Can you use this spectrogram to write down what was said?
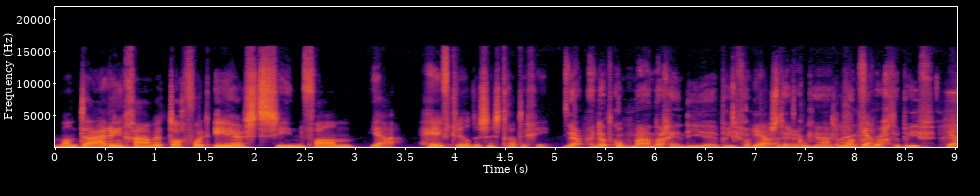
Want daarin gaan we toch voor het eerst zien van, ja, heeft Wilders een strategie? Ja, en dat komt maandag, hè? die uh, brief van Plasterk. Ja, uh, lang verwachte ja. brief. Ja.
